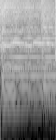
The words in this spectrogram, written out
Bye.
